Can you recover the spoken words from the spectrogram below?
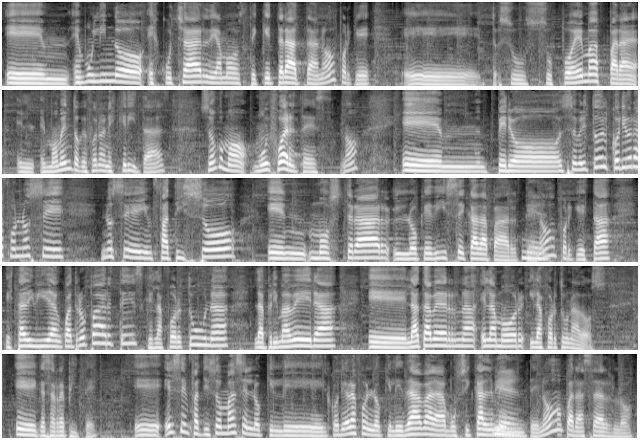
Em, es muy lindo escuchar, digamos, de qué trata, ¿no? Porque eh, sus, poemas para el, momento que fueron escritas son como muy fuertes, ¿no? Em, pero sobre todo el coreógrafo no se, no se enfatizó en mostrar lo que dice cada parte, ¿no? Porque está, está dividida en cuatro partes, que es la fortuna, la primavera, eh, la taberna, el amor y la fortuna 2. Eh, que se repite. Eh, él se enfatizó más en lo que le, el coreógrafo en lo que le daba musicalmente, ¿no? Para hacerlo.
